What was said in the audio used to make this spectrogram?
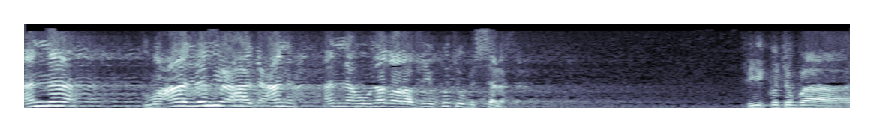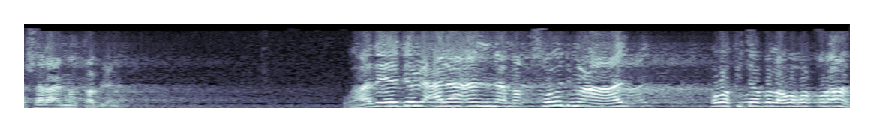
أن معاذ لم يعهد عنه أنه نظر في كتب السلف. في كتب شرع من قبلنا. وهذا يدل على أن مقصود معاذ هو كتاب الله وهو القرآن.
